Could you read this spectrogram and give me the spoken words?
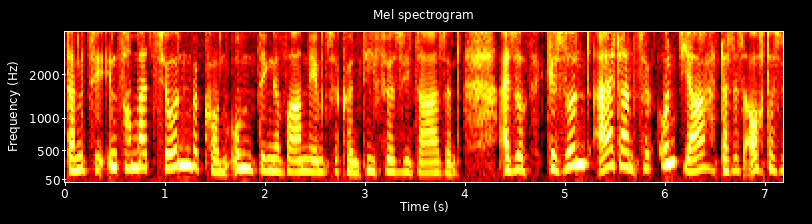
Damit sie Informationen bekommen, um Dinge wahrnehmen zu können, die für sie da sind. Also gesund altern zu, und ja, das ist auch das,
